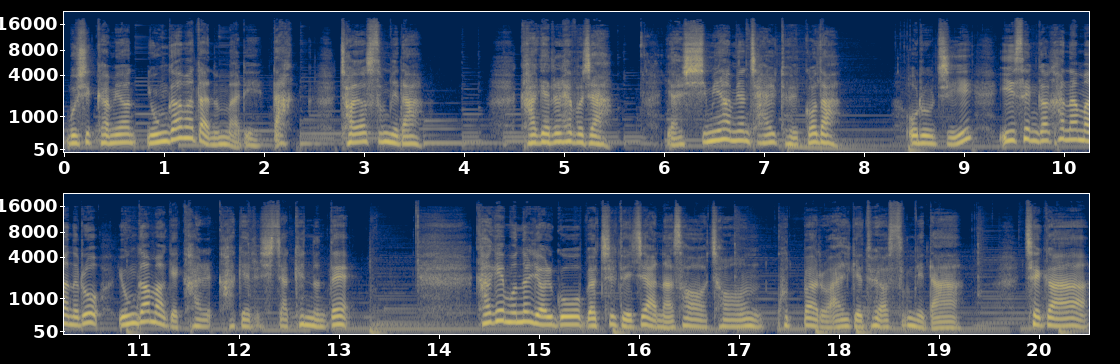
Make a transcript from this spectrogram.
무식하면 용감하다는 말이 딱 저였습니다. 가게를 해보자. 열심히 하면 잘 될 거다. 오로지 이 생각 하나만으로 용감하게 가게를 시작했는데, 가게 문을 열고 며칠 되지 않아서 전 곧바로 알게 되었습니다. 제가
